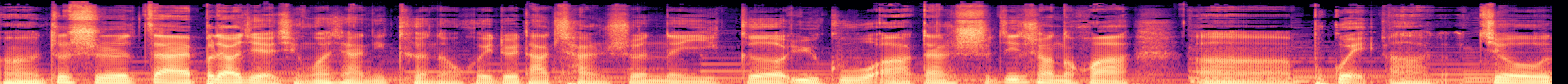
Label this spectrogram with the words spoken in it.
嗯，这是在不了解的情况下，你可能会对它产生的一个预估啊，但实际上的话，呃，不贵啊。就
